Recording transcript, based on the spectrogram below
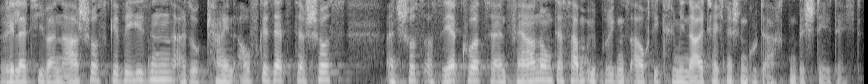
relativer Nahschuss gewesen, also kein aufgesetzter Schuss. Ein Schuss aus sehr kurzer Entfernung. Das haben übrigens auch die kriminaltechnischen Gutachten bestätigt.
